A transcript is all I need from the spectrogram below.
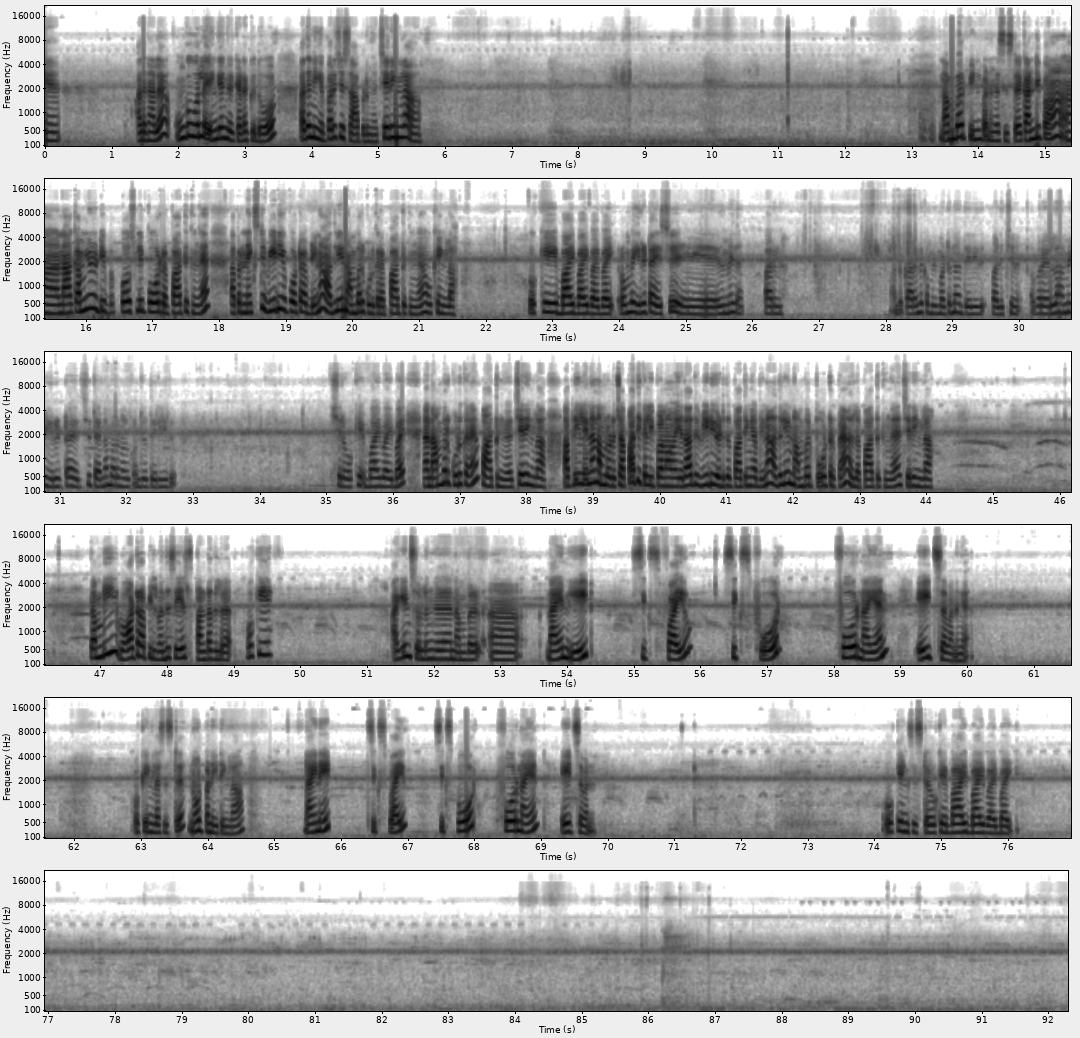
அதனால் உங்கள் ஊரில் எங்கெங்கே கிடக்குதோ அதை நீங்கள் பறித்து சாப்பிடுங்க. சரிங்களா? நம்பர் பின் பண்ணுங்கள் சிஸ்டர் கண்டிப்பாக நான் கம்யூனிட்டி போஸ்ட்லேயும் போடுறேன் பார்த்துக்குங்க அப்புறம் நெக்ஸ்ட்டு வீடியோ போட்டோம் அப்படின்னா அதுலேயும் நம்பர் கொடுக்குறேன் பார்த்துக்குங்க ஓகேங்களா? ஓகே பாய் பாய் பாய் பாய் ரொம்ப இருட்டாயிடுச்சு எதுவுமே பாருங்கள் அந்த கரண்ட் கம்பி மட்டும்தான் தெரியுது பளிச்சுன்னு. அப்புறம் எல்லாமே இருட்டாயிடுச்சு தென்னை மரங்கள் கொஞ்சம் தெரியுது. சரி ஓகே பாய் பாய் பாய் நான் நம்பர் கொடுக்குறேன் பார்த்துங்க சரிங்களா? அப்படி இல்லைன்னா நம்மளோட சப்பாத்தி கள்ளிப்பழம் ஏதாவது வீடியோ எடுத்து பார்த்தீங்க அப்படின்னா அதுலேயும் நம்பர் போட்டிருப்பேன். அதில் பார்த்துக்குங்க சரிங்களா? தம்பி வாட்டர் ஆப்பிள் வந்து சேல்ஸ் பண்ணுறதில்ல ஓகே அகெயின் சொல்லுங்கள் number nine eight six five six four four nine eight செவனுங்க ஓகேங்களா சிஸ்டர் நோட் பண்ணிட்டீங்களா? Nine eight six five six four four nine eight seven ஓகேங்க sister okay bye bye bye bye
